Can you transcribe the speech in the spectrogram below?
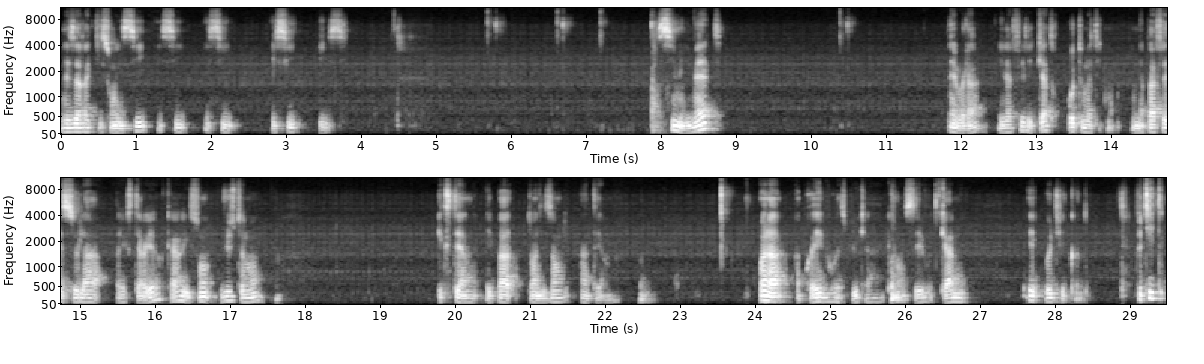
les arêtes qui sont ici, ici, ici, ici et ici. 6 mm. Et voilà, il a fait les quatre automatiquement. Il n'a pas fait cela à l'extérieur car ils sont justement externe et pas dans des angles internes. Voilà, après il ne vous reste plus qu'à commencer votre cam et votre G-code. Petite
